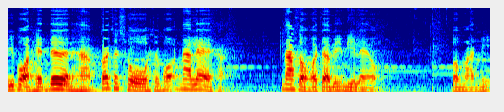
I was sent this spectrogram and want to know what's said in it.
report header นะครับ ก็จะโชว์เฉพาะหน้าแรกครับ หน้า 2 ก็จะไม่มีแล้ว ประมาณนี้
